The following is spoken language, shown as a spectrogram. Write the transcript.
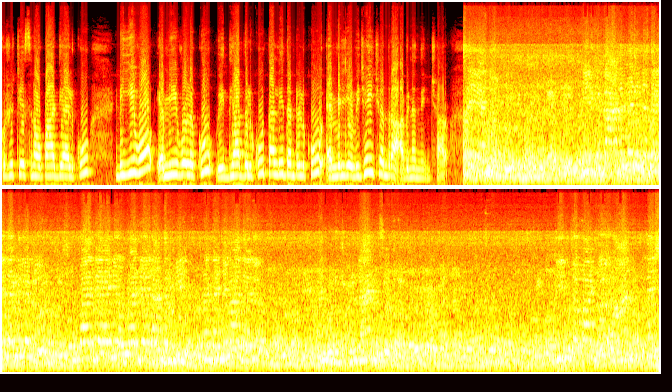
కృషి చేసిన ఉపాధ్యాయులకు డీఈఓ ఎంఈఓలకు విద్యార్థులకు తల్లిదండ్రులకు ఎమ్మెల్యే విజయ్ చంద్ర అభినందించారు. ఉపాధ్యాయుని ఉపాధ్యాయులందరికీ నా ధన్యవాదాలు థాంక్స్. దీంతో పాటు ఆంధ్రప్రదేశ్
